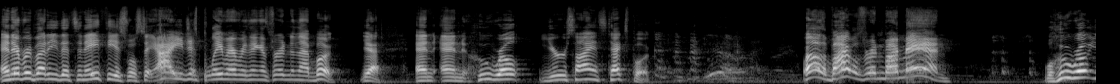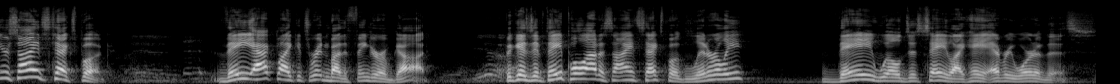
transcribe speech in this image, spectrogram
And everybody that's an atheist will say, ah, you just believe everything that's written in that book. Yeah. And, and who wrote your science textbook? Yeah. Well, the Bible's written by man. Well, who wrote your science textbook? They act like it's written by the finger of God. Because if they pull out a science textbook literally, they will just say, like, hey, every word of this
